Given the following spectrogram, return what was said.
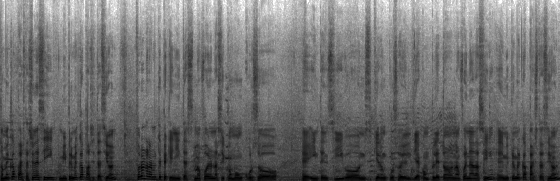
tomé capacitaciones, sí. Mi primera capacitación fueron realmente pequeñitas, no fueron así como un curso intensivo, ni siquiera un curso del día completo, no fue nada así. mi primera capacitación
